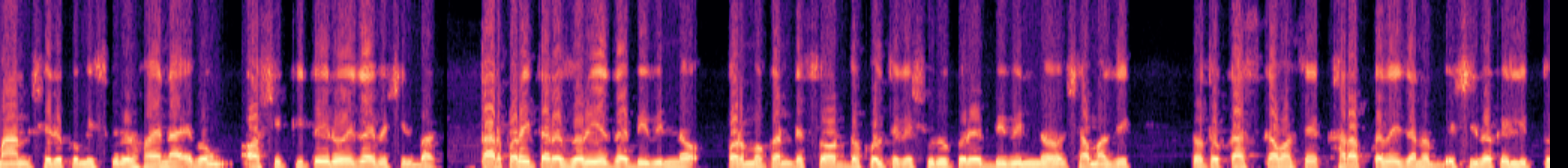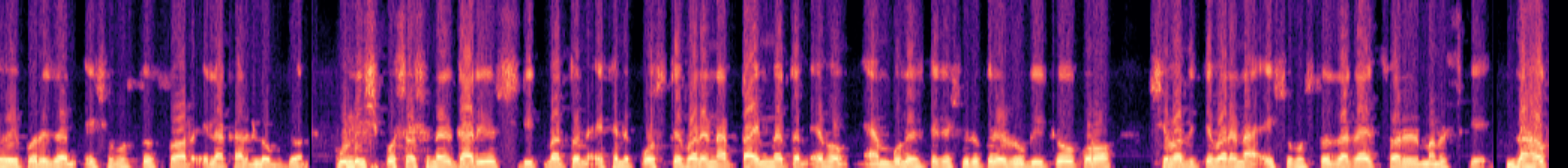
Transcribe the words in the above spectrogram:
মান সেরকম স্কুলের হয় না এবং অশিক্ষিতই রয়ে যায় বেশিরভাগ। তারপরেই তারা জড়িয়ে যায় বিভিন্ন কর্মকাণ্ডে চর দখল থেকে শুরু করে বিভিন্ন সামাজিক যত কাজ কাম আছে, খারাপ কাজে যেন বেশিরভাগই লিপ্ত হয়ে পড়ে যান এই সমস্ত চর এলাকার লোকজন। পুলিশ প্রশাসনের গাড়িও সিট মতন এখানে পৌঁছতে পারে না, টাইম মতন এবং অ্যাম্বুলেন্স থেকে শুরু করে রোগীকেও কোনো সেবা দিতে পারে না এই সমস্ত জায়গায় চরের মানুষকে। যা হোক,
